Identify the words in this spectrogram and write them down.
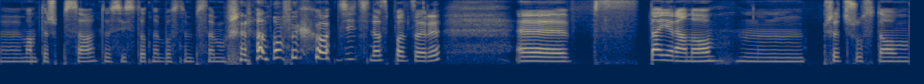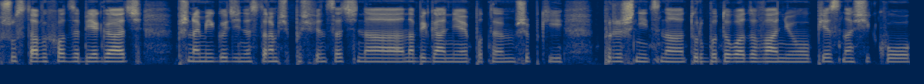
E, Mam też psa, to jest istotne, bo z tym psem muszę rano wychodzić na spacery. Wstaję rano, mm, przed szóstą, szósta wychodzę biegać, przynajmniej godzinę staram się poświęcać na, na bieganie, potem szybki prysznic na turbodoładowaniu, pies na siku,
